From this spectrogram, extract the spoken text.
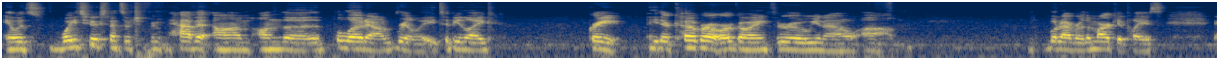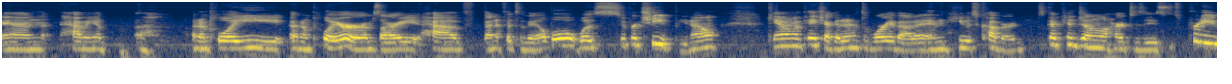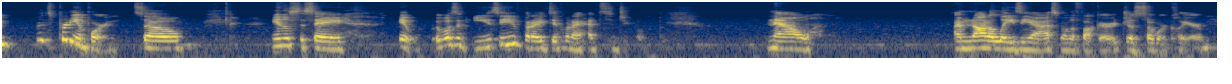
It was way too expensive to have it um, on the lowdown, really, to be like, great, either COBRA or going through, you know, um, whatever, the marketplace. And having a, uh, an employee, an employer, I'm sorry, have benefits available was super cheap, you know? came on my paycheck. I didn't have to worry about it, and he was covered. He's got congenital heart disease. It's pretty. It's pretty important. So, needless to say, it it wasn't easy, but I did what I had to do. Now, I'm not a lazy ass motherfucker. Just so we're clear.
